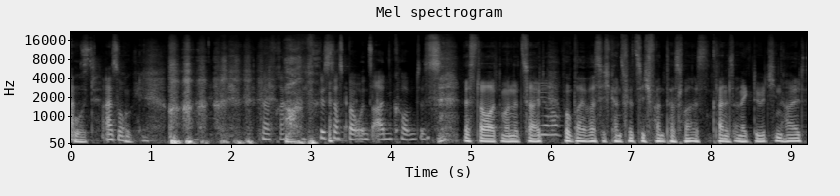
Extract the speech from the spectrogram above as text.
Kannst. Gut. Also. Okay. da fragt, bis das bei uns ankommt. Ist das dauert mal eine Zeit. Ja. Wobei, was ich ganz witzig fand, das war ein kleines Anekdötchen halt,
